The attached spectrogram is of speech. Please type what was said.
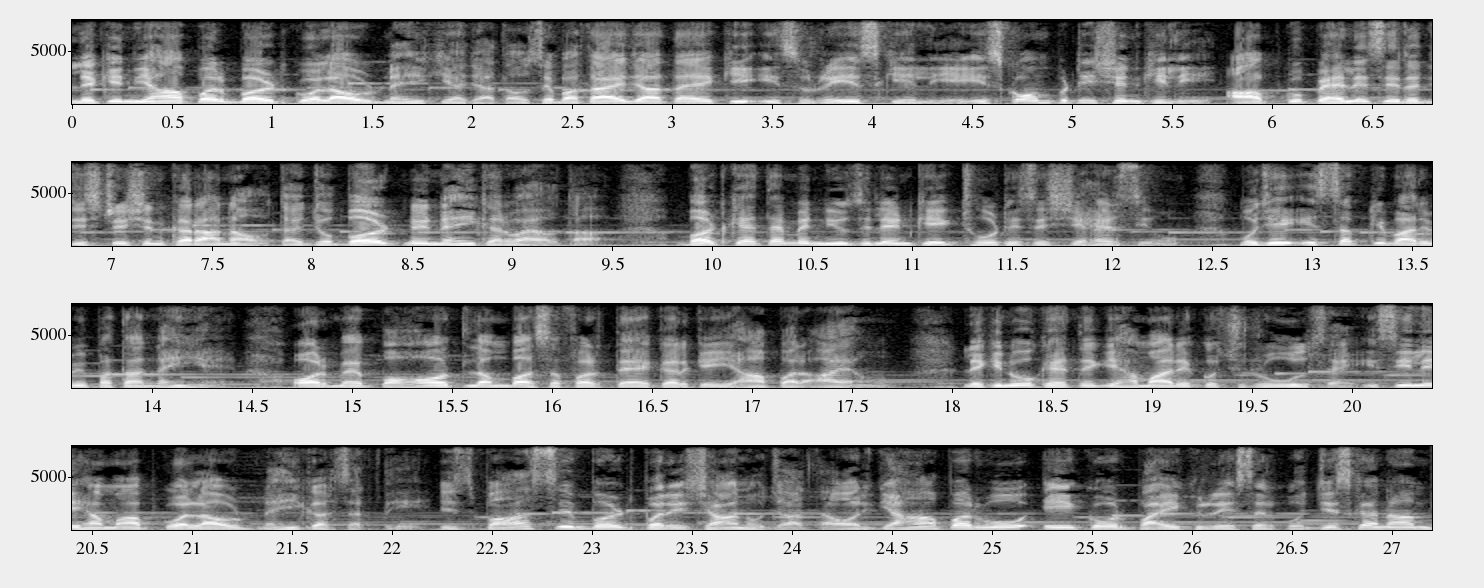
लेकिन यहाँ पर बर्ड को अलाउड नहीं किया जाता। उसे बताया जाता है कि इस रेस के लिए, इस कंपटीशन के लिए आपको पहले से रजिस्ट्रेशन कराना होता है, जो बर्ट ने नहीं करवाया होता। बर्ट कहता है, मैं न्यूजीलैंड के एक छोटे से शहर से हूँ। मुझे इस सब के बारे में पता नहीं है और मैं बहुत लंबा सफ़र तय करके यहाँ पर आया हूँ। लेकिन वो कहते हैं कि हमारे कुछ रूल्स हैं, इसीलिए हम आपको अलाउड नहीं कर सकते। इस बात से बर्ड परेशान हो जाता है और यहाँ पर वो एक और बाइक रेसर को, जिसका नाम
